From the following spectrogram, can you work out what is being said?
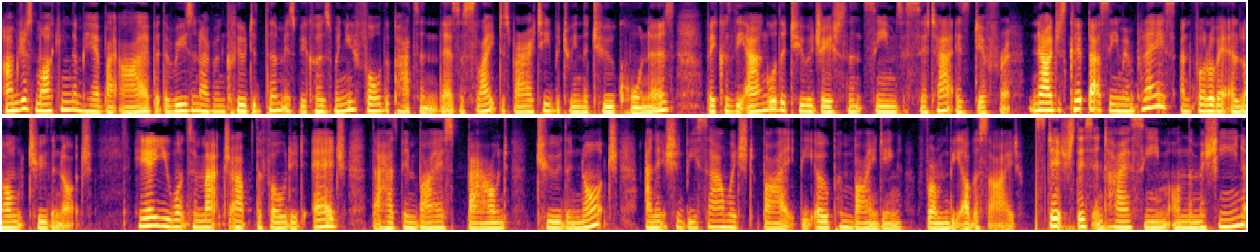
I'm just marking them here by eye, but the reason I've included them is because when you fold the pattern, there's a slight disparity between the two corners because the angle the two adjacent seams sit at is different. Now just clip that seam in place and follow it along to the notch. Here you want to match up the folded edge that has been bias bound to the notch and it should be sandwiched by the open binding from the other side. Stitch this entire seam on the machine,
